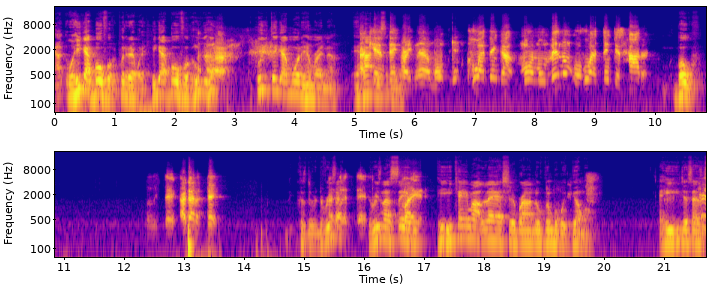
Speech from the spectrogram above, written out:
I- well, he got both of it. Put it that way. He got both of it. Who, who, Uh, who you think got more than him right now? And I can't think right now. Who I think got more momentum or who I think is hotter. Both. Let me think. I gotta think. Because the, the reason gotta the reason I say Like- it, he, he came out last year around November with Gummo. And he, he just hasn't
